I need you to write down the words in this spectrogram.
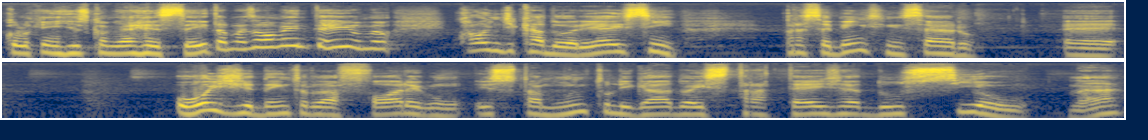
coloquei em risco a minha receita, mas eu aumentei o meu. Qual indicador? E aí, sim, para ser bem sincero, é, hoje dentro da Foregon isso está muito ligado à estratégia do CEO, né?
